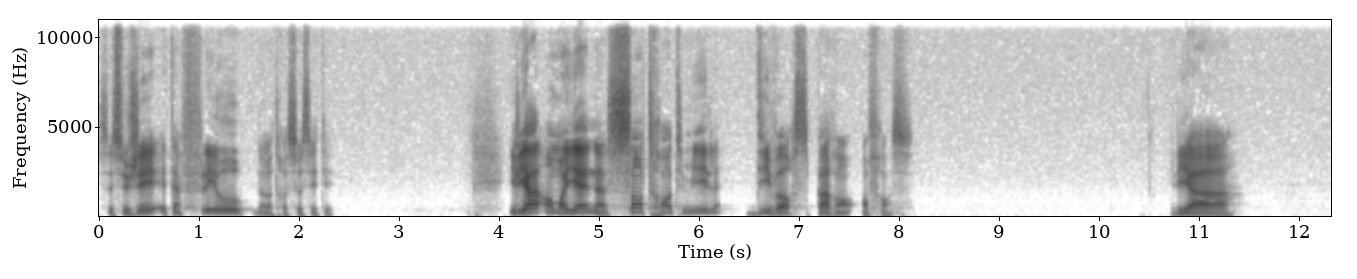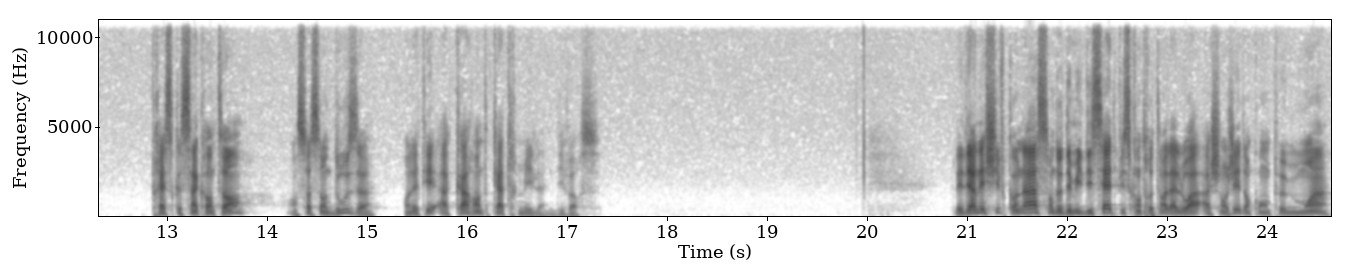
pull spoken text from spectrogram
Ce sujet est un fléau dans notre société. Il y a en moyenne 130 000 divorces par an en France. Il y a presque 50 ans, en 72, on était à 44 000 divorces. Les derniers chiffres qu'on a sont de 2017, puisqu'entre-temps la loi a changé, donc on peut moins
